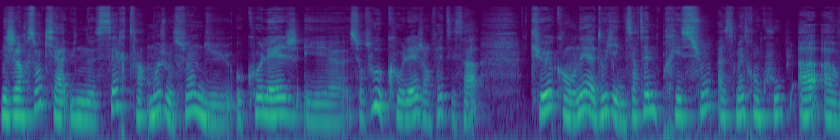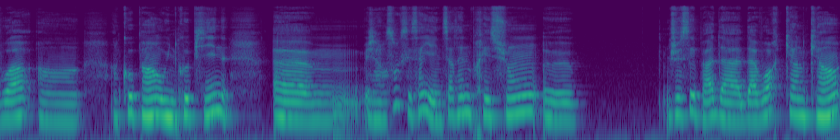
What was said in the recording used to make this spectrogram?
mais j'ai l'impression qu'il y a une certaine. moi je me souviens du, au collège, et euh, surtout au collège en fait, c'est ça, que quand on est ado, il y a une certaine pression à se mettre en couple, à avoir un, copain ou une copine. Euh, j'ai l'impression que c'est ça, il y a une certaine pression. Euh, je sais pas, d'avoir quelqu'un,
